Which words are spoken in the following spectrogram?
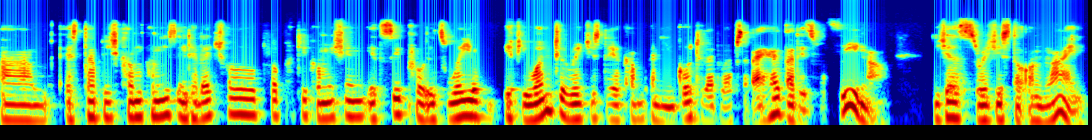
um, establish companies, intellectual property commission. It's CIPRO. It's where you, if you want to register your company, you go to that website. I heard that it's for free now. You just register online.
